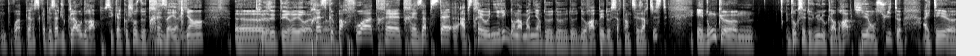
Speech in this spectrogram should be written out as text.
on pourrait appeler ça du cloud rap c'est quelque chose de très aérien euh, très éthéré, ouais, presque ouais. parfois très très abstrait, abstrait onirique dans leur manière de, de, de, de rapper de certains de ces artistes et donc euh, donc c'est devenu le cloud rap qui ensuite a été euh,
